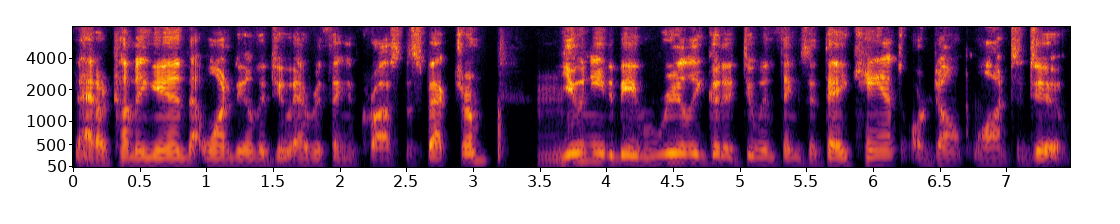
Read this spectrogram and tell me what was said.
that are coming in that want to be able to do everything across the spectrum. Mm. You need to be really good at doing things that they can't or don't want to do.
